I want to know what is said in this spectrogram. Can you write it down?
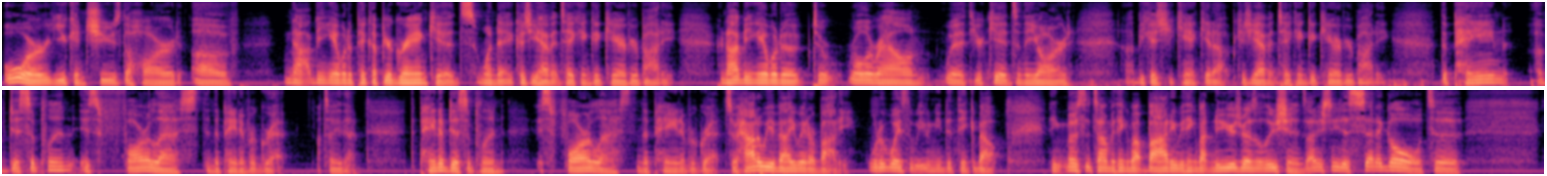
or you can choose the hard of not being able to pick up your grandkids one day because you haven't taken good care of your body or not being able to to roll around with your kids in the yard Uh, because you can't get up because you haven't taken good care of your body. The pain of discipline is far less than the pain of regret. I'll tell you that. The pain of discipline is far less than the pain of regret. So, how do we evaluate our body? What are ways that we need to think about? I think most of the time we think about body, we think about New Year's resolutions. I just need to set a goal to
